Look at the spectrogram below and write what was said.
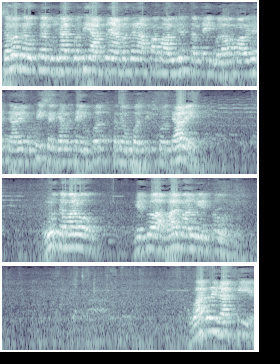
સમગ્ર ઉત્તર ગુજરાતમાંથી આપને આમંત્રણ આપવામાં આવ્યું છે, તમને બોલાવવામાં આવે છે. ત્યારે મોટી સંખ્યામાં તમે ઉપસ્થિત છો ત્યારે. હું તમારો જેટલો આભાર માનું એટલો વાત રહી રાજકીય.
